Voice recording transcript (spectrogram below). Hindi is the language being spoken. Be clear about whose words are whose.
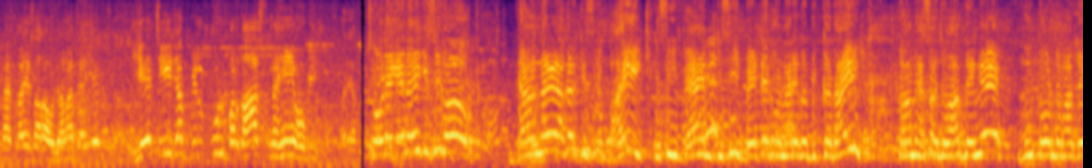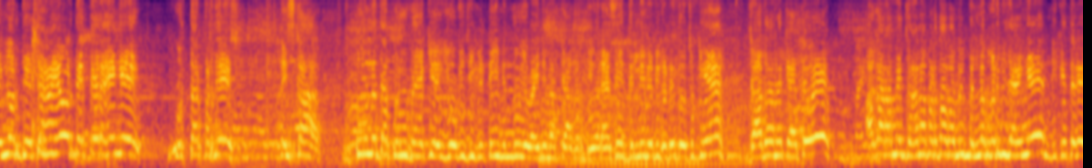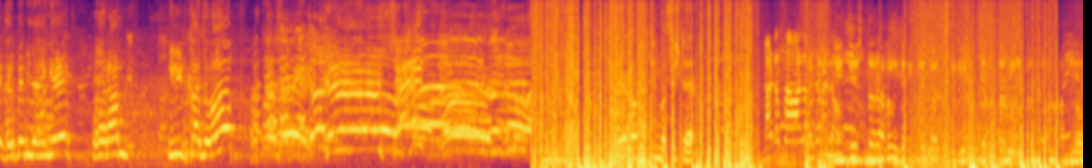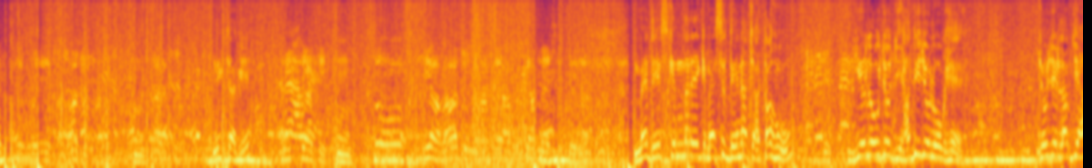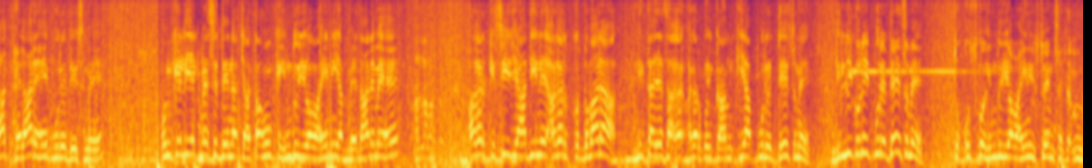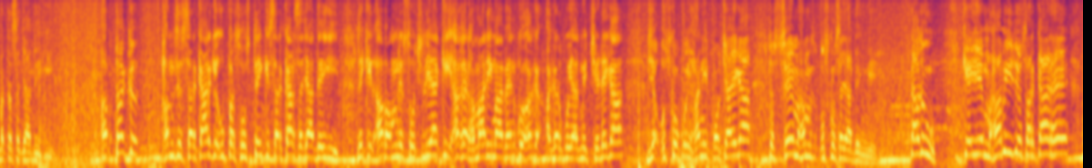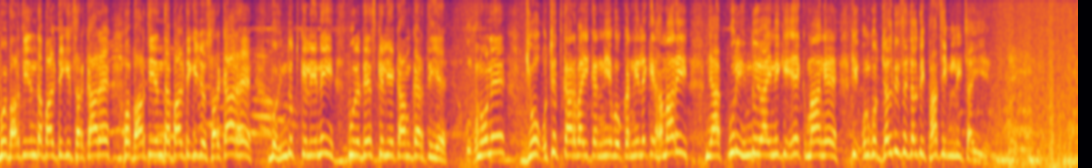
Speaker 1: पे फैसला ये सारा हो जाना चाहिए। ये चीज़ अब बिल्कुल बर्दाश्त नहीं होगी।
Speaker 2: छोड़ेंगे नहीं किसी को। ध्यान रहे अगर किसी भाई, किसी बहन, किसी बेटे को हमारे को दिक्कत आई तो हम ऐसा जवाब देंगे, मुँह तोड़ जवाब देंगे और देते हैं और देते रहेंगे। उत्तर प्रदेश, इसका पूर्णतः प्रूफ है कि योगी जी की टीम हिंदू वाहिनी में क्या करती है? और ऐसे ही दिल्ली में भी घटित हो चुकी है, ज़्यादा न कहते हुए, अगर हमें जाना पड़ता तो अभी बल्लभगढ़ भी जाएँगे निकित के घर पे भी जाएँगे, और हम ईट का जवाब
Speaker 3: वशिष्ठ है
Speaker 4: जिस तरह हम देखें जो जंतर मंतर पे आप लोग आए हुए आवाज़
Speaker 3: नीचा के?
Speaker 4: क्या की। तो ये आवाज़ उठा के आप क्या मैसेज देना
Speaker 3: मैं देश के अंदर एक मैसेज देना चाहता हूँ। ये लोग जो जिहादी जो लोग हैं जो ये लव जिहाद फैला रहे हैं पूरे देश में उनके लिए एक मैसेज देना चाहता हूँ कि हिंदू युवा वाहिनी अब मैदान में है। अगर किसी जिहादी ने अगर दोबारा निकता जैसा अगर कोई काम किया पूरे देश में दिल्ली को नहीं पूरे देश में तो उसको हिंदू युवा वाहिनी स्वयं मतलब सजा देगी। अब तक हमसे सरकार के ऊपर सोचते हैं कि सरकार सजा देगी लेकिन अब हमने सोच लिया कि अगर हमारी माँ बहन को अगर, अगर कोई आदमी छेड़ेगा या उसको कोई हानि पहुँचाएगा तो स्वयं हम उसको सजा देंगे। बता दूँ कि ये महावीर जो सरकार है वो भारतीय जनता पार्टी की सरकार है और भारतीय जनता पार्टी की जो सरकार है वो हिंदुत्व के लिए नहीं पूरे देश के लिए काम करती है। उन्होंने जो उचित कार्रवाई करनी है वो करनी है लेकिन हमारी यहाँ पूरी हिंदू वाहिनी की एक मांग है कि उनको जल्दी से जल्दी फांसी मिलनी चाहिए।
